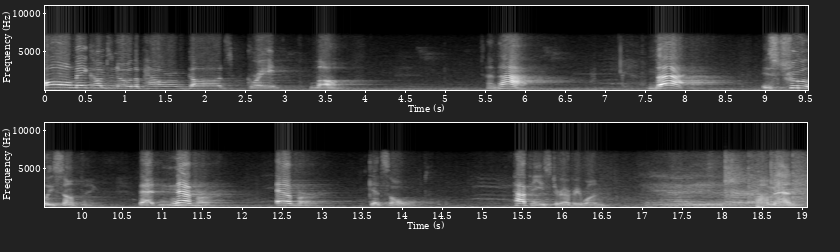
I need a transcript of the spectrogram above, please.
all may come to know the power of God's great love. And that, that is truly something that never, ever gets old. Happy Easter, everyone. Amen.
